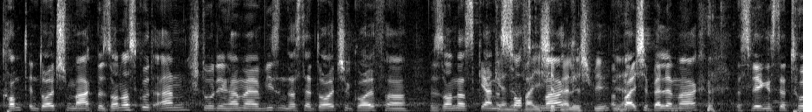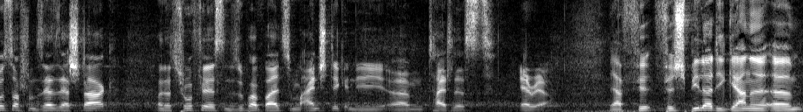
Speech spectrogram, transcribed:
kommt im deutschen Markt besonders gut an. Studien haben erwiesen, dass der deutsche Golfer besonders gerne, gerne soft weiche mag Bälle spielt, und ja. weiche Bälle mag. Deswegen ist der Toursoft schon sehr, sehr stark. Und der Truefield ist ein super Ball zum Einstieg in die ähm, Titleist Area. Ja, für, für Spieler, die gerne ähm,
